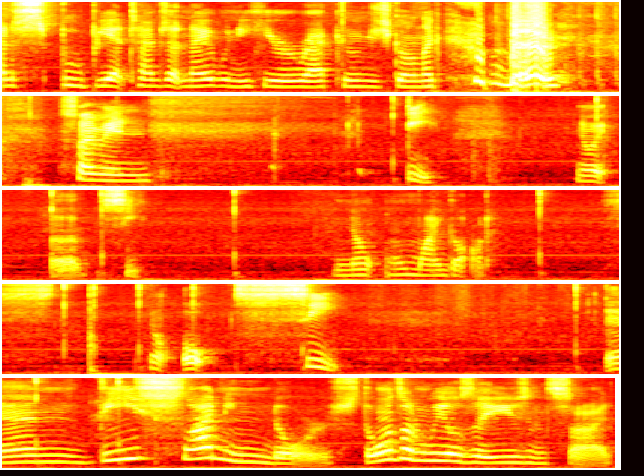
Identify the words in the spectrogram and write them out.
kind of spoopy at times at night when you hear a raccoon just going like, Bleh! so I mean, D. No wait, uh, C. No, oh my god. No, oh, C. And these sliding doors, the ones on wheels that you use inside,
